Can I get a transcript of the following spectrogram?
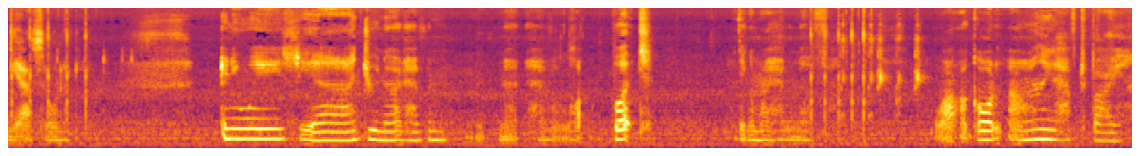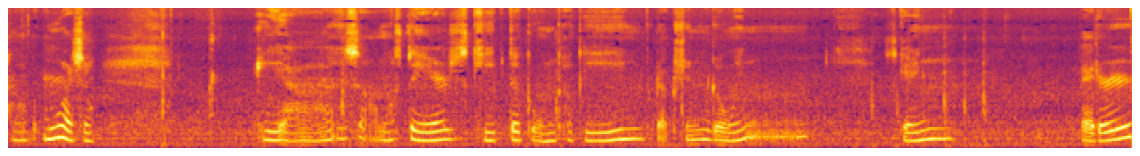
Yeah, so lucky. Anyways, yeah, I do not have, not have a lot. But, I think I might have enough. Wow, I got, I only have to buy a little bit more, so yeah, it's almost there. Just keep the golden cookie production going. It's getting better.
